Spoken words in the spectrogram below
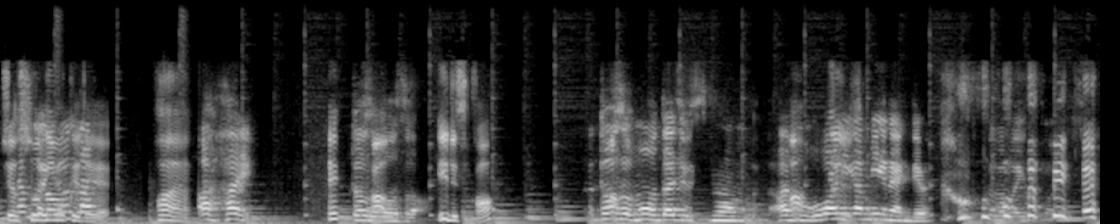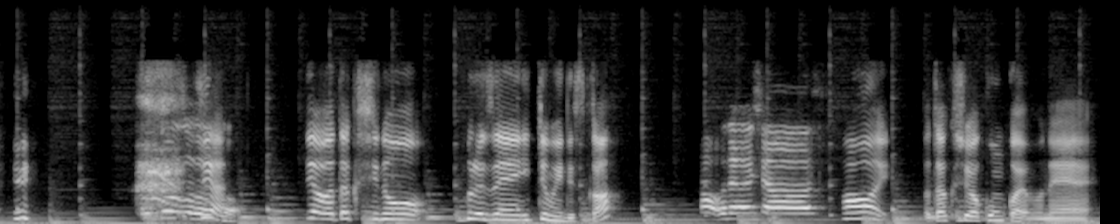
じゃあそんなわけで、はい。あはい。え、どうぞどうあぞ。いいですか？どうぞもう大丈夫です。もうあのあ終わりが見えないんでそのまま行く どうぞじゃあ私のプレゼン言ってもいいですか？あお願いしますはい。私は今回もね、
